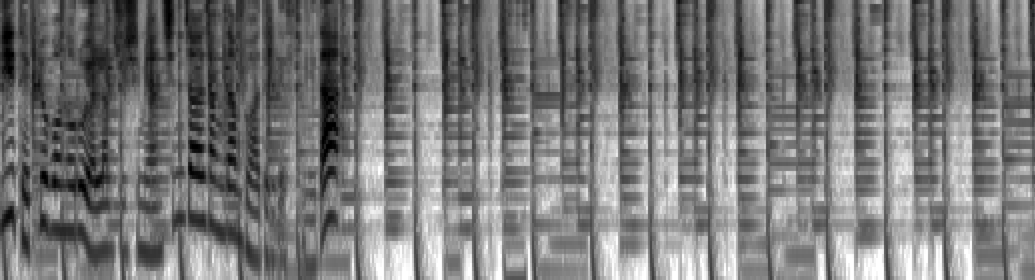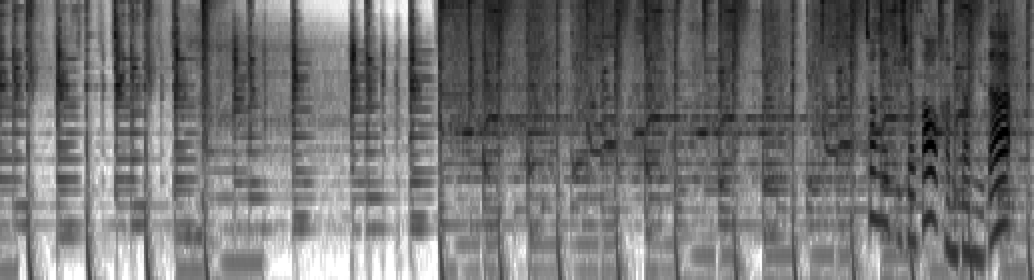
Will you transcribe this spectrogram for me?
위 대표 번호로 연락 주시면 친절 상담 도와드리겠습니다. 시청해주셔서 감사합니다.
